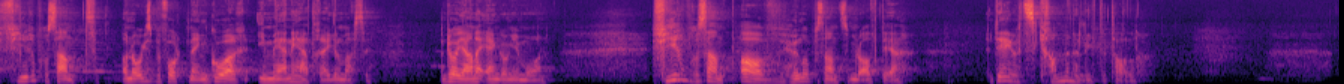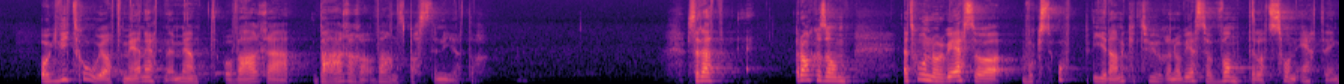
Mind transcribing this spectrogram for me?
4% av Norges befolkning går i menighet regelmessig. Og Da gjerne én gang i måneden. 4% av 100% som det alltid er. Det er jo et skremmende lite tall. Og vi tror jo at menigheten er ment å være bærere av verdens beste nyheter. Så det det er akkurat som jeg tror Når vi er så vokst opp i denne kulturen, når vi er så vant til at sånn er ting,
